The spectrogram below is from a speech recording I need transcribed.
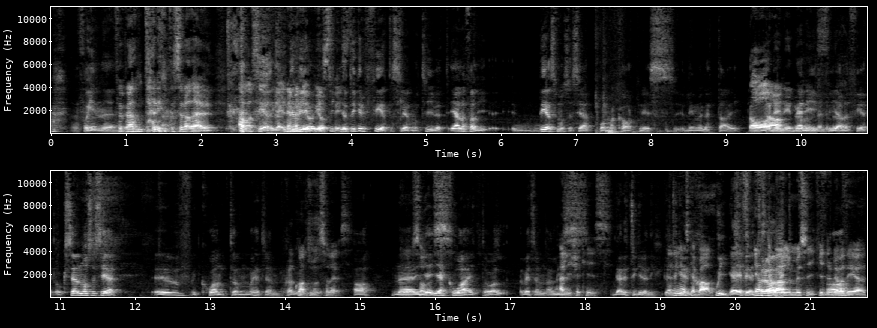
få in... eh, Förvänta dig inte såna där avancerade grejer. Nej, men det, jag, jag, tycker, jag tycker det fetaste ledmotivet, i alla fall dels måste jag säga Paul McCartneys Let Die. Ja, Ja, den är bra. Den är jävla fet. Och sen måste jag säga eh, Quantum, vad heter den? Quantum of Solace. Ja, när Solace. Jack White och, heter den? Alice. Alicia Keys. Ja, jag tycker är, jag Den är tycker ganska ball. Ja, skitfet. för- Ganska övrigt- ball musikvideo, det Ja. var det jag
